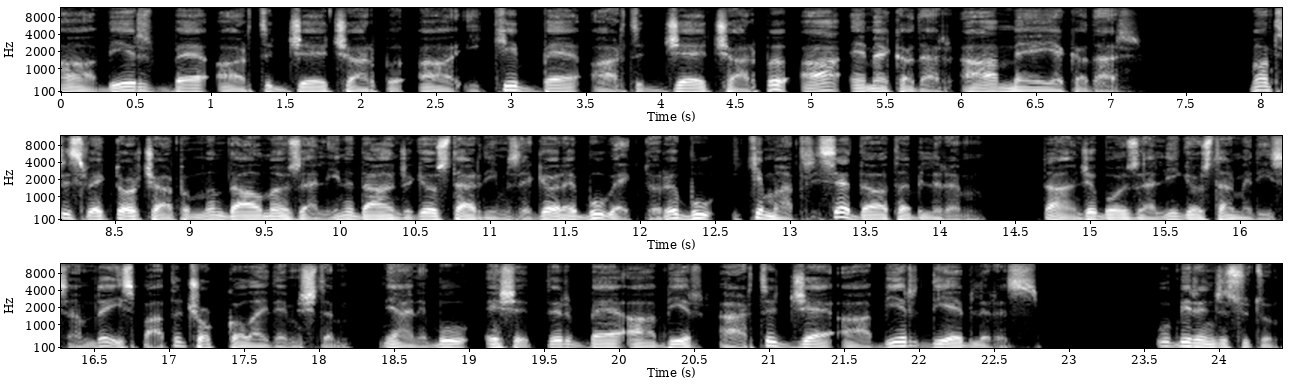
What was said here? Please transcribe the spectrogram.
a1, b artı c çarpı a2, b artı c çarpı a m'e kadar, a m'ye kadar. Matris vektör çarpımının dağılma özelliğini daha önce gösterdiğimize göre bu vektörü bu iki matrise dağıtabilirim. Daha önce bu özelliği göstermediysem de ispatı çok kolay demiştim. Yani bu eşittir BA1 artı CA1 diyebiliriz. Bu birinci sütun.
